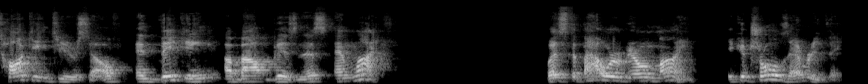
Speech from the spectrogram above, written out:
talking to yourself and thinking about business and life. But it's the power of your own mind, it controls everything.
